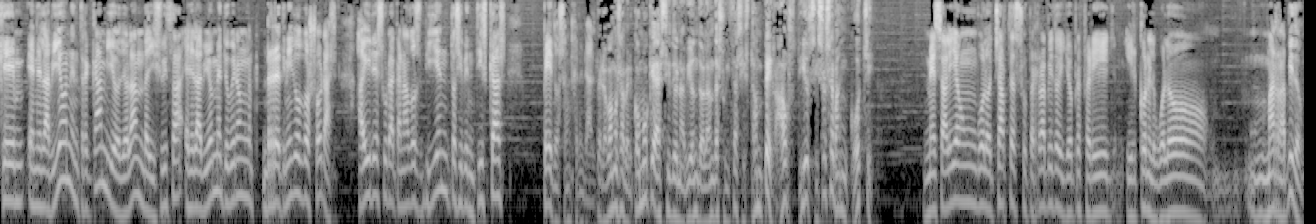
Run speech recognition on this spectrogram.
que en el avión, entre cambio de Holanda y Suiza, en el avión me tuvieron retenido dos horas. Aires huracanados, vientos y ventiscas, pedos en general. Pero vamos a ver, ¿cómo que has ido en avión de Holanda a Suiza si están pegados, tío? Si eso se va en coche. Me salía un vuelo charter súper rápido y yo preferí ir con el vuelo más rápido.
